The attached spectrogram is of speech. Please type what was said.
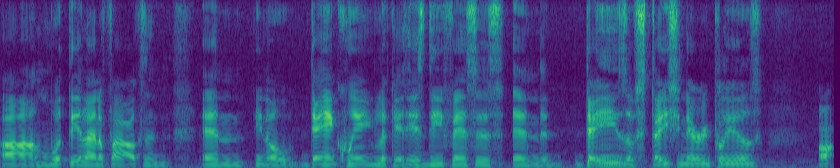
um, with the Atlanta Falcons, and, and you know Dan Quinn. You look at his defenses, and the days of stationary players are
